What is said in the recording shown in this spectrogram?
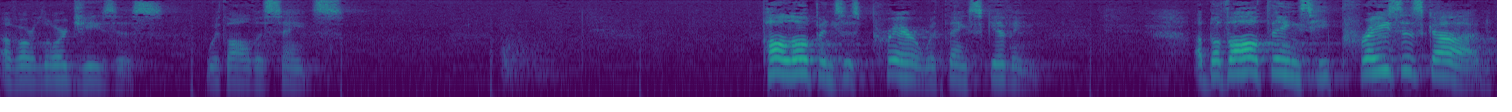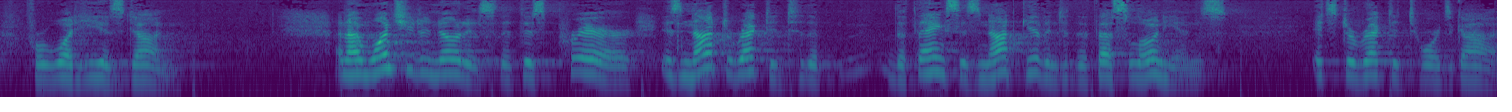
of our Lord Jesus with all the saints. Paul opens his prayer with thanksgiving. Above all things, he praises God for what he has done. And I want you to notice that this prayer is not directed to the, the thanks is not given to the Thessalonians, it's directed towards God.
